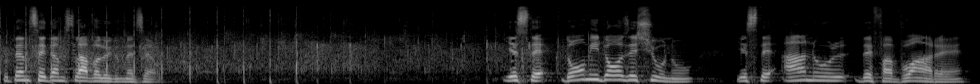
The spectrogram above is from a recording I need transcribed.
Putem să-i dăm slavă lui Dumnezeu. Este 2021, este anul de favoare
